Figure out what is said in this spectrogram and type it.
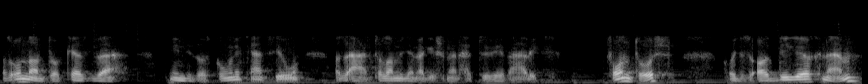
az onnantól kezdve indított kommunikáció az általam ugye megismerhetővé válik. Fontos, hogy az addigiak nem,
